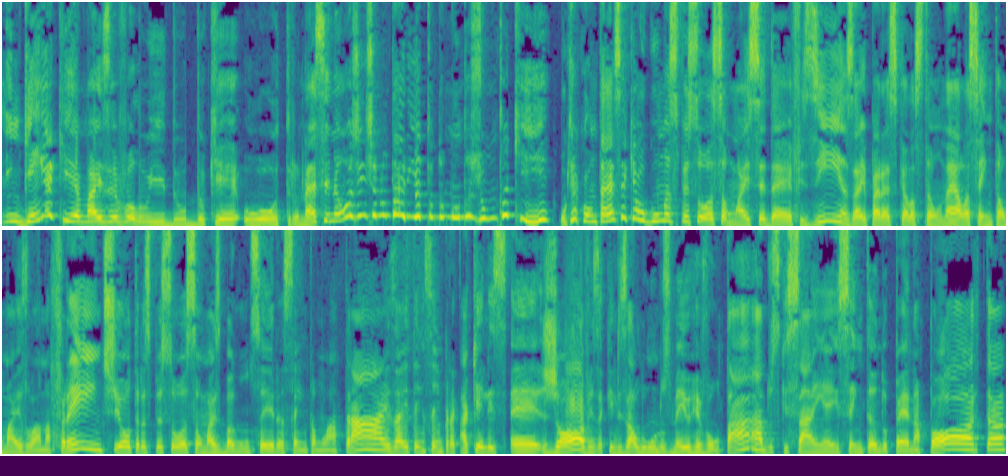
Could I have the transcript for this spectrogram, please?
Ninguém aqui é mais evoluído do que o outro, né? Senão a gente não estaria todo mundo junto aqui. O que acontece é que algumas pessoas são mais CDFzinhas, aí parece que elas estão, né? Elas sentam mais lá na frente, outras pessoas são mais bagunceiras, sentam lá atrás, aí tem sempre aqueles. É, é, jovens, aqueles alunos meio revoltados que saem aí sentando o pé na porta,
